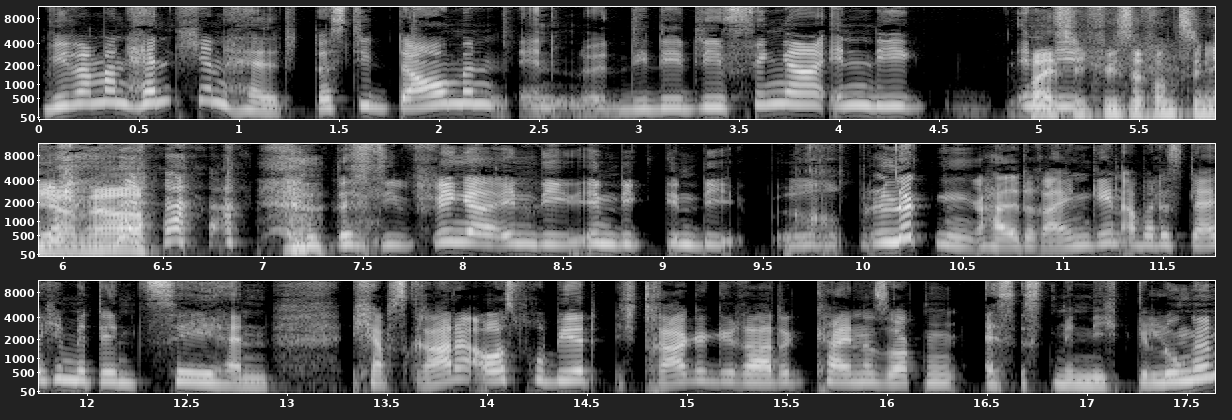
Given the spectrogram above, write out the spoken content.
wie wenn man Händchen hält, dass die Daumen, in, die, die, die Finger in die, in Weiß, die wie Füße funktionieren, ja. dass die Finger in die, in die, in die Lücken halt reingehen, aber das gleiche mit den Zehen. Ich habe es gerade ausprobiert, ich trage gerade keine Socken, es ist mir nicht gelungen.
